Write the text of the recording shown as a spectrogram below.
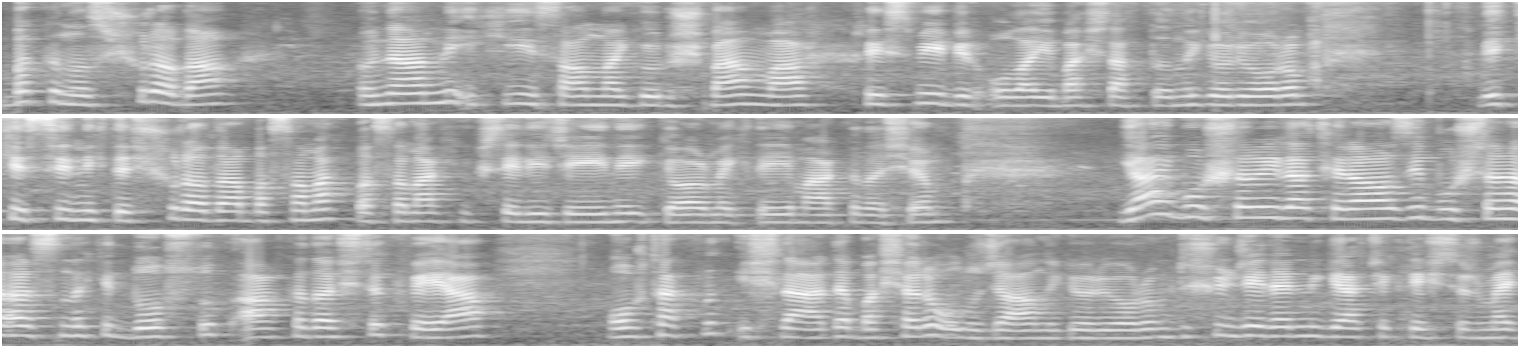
Bakınız şurada önemli iki insanla görüşmem var. Resmi bir olayı başlattığını görüyorum ve kesinlikle şurada basamak basamak yükseleceğini görmekteyim arkadaşım. Yay burçlarıyla terazi burçları arasındaki dostluk, arkadaşlık veya ortaklık işlerde başarı olacağını görüyorum. Düşüncelerini gerçekleştirmek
